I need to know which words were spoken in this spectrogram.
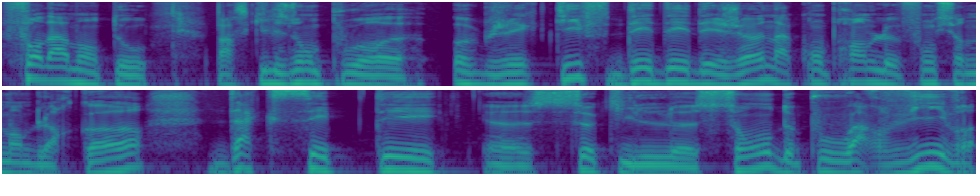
fondamentaux parce qu'ils ont pour euh, objectif d'aider des jeunes à comprendre le fonctionnement de leur corps, d'accepter euh, ce qu'ils sont, de pouvoir vivre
